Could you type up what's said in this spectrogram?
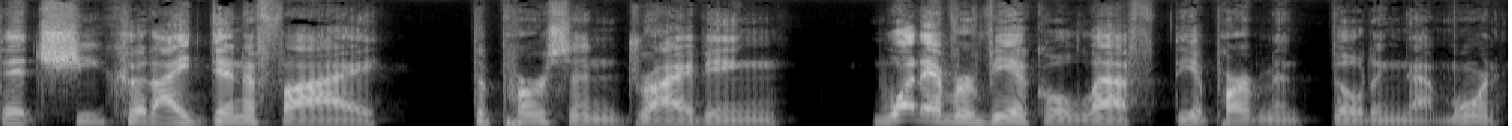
that she could identify the person driving whatever vehicle left the apartment building that morning.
